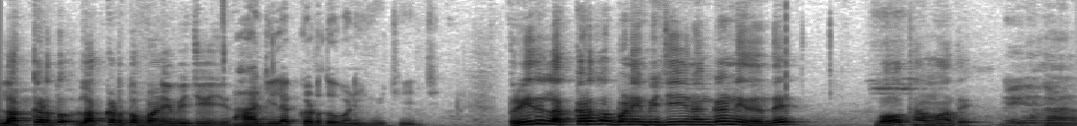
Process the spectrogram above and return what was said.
ਲੱਕੜ ਤੋਂ ਲੱਕੜ ਤੋਂ ਬਣੀ ਵੀ ਚੀਜ਼। ਹਾਂਜੀ ਲੱਕੜ ਤੋਂ ਬਣੀ ਹੋਈ ਚੀਜ਼। ਪ੍ਰੀਤ ਲੱਕੜ ਤੋਂ ਬਣੀ ਵੀ ਚੀਜ਼ ਨੰਗਣ ਨਹੀਂ ਦਿੰਦੇ? ਬਹੁਤ ਥਾਵਾਂ ਤੇ। ਹਾਂ।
